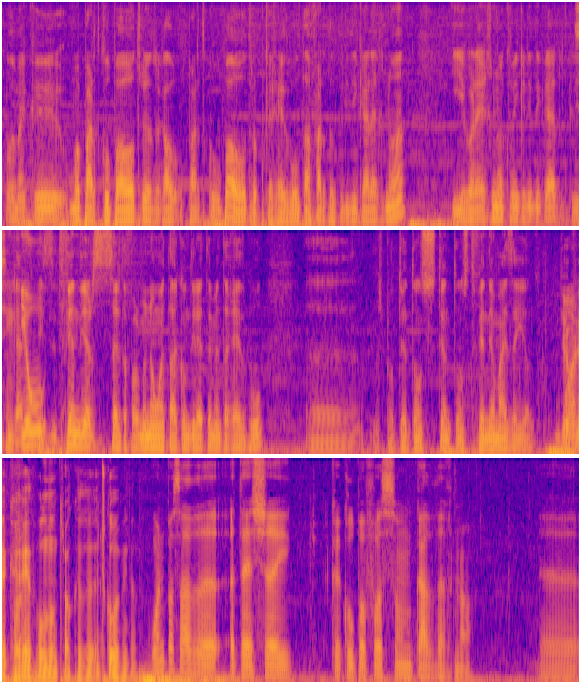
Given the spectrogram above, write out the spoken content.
O problema é que uma parte culpa a outra e outra parte culpa a outra, porque a Red Bull está farta de criticar a Renault e agora é a Renault que vem criticar, criticar eu- diz- defender-se de certa forma, não atacam diretamente a Red Bull, ah, mas pronto, tentam-se tentam -se defender mais a eles. Porquê é que a Red Bull não troca de. Desculpa-me então. O ano passado eh, até achei que a culpa fosse um bocado da Renault. Eh,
